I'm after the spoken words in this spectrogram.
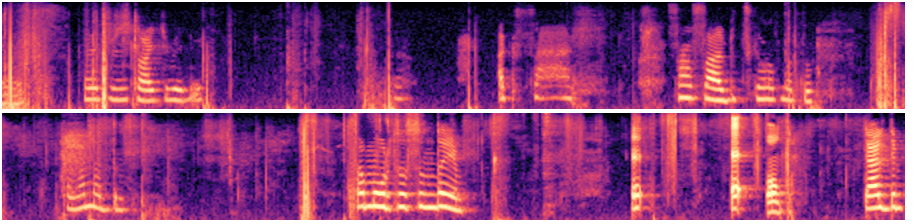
Evet. evet bizi takip ediyor. Aksel. Sen sabit kalmadın. Alamadım. Tam ortasındayım. E, e, oldu. Geldim.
